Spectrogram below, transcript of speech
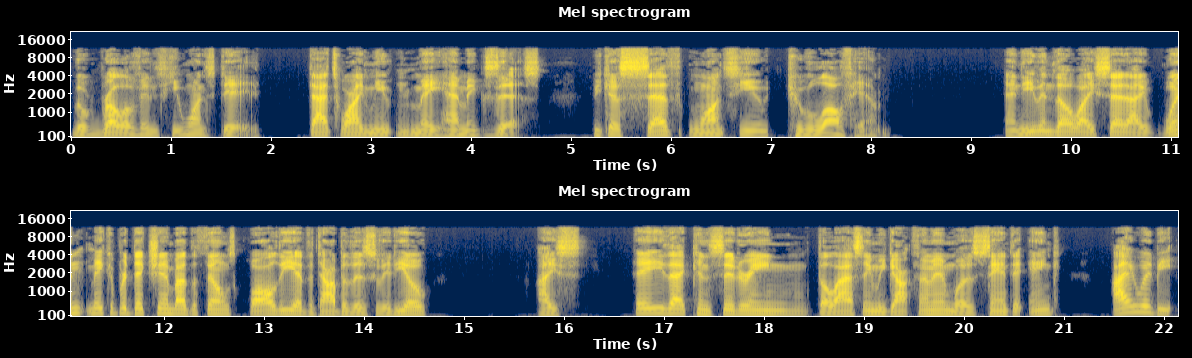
the relevance he once did. That's why Mutant Mayhem exists. Because Seth wants you to love him. And even though I said I wouldn't make a prediction about the film's quality at the top of this video, I say that considering the last thing we got from him was Santa Inc., I would be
